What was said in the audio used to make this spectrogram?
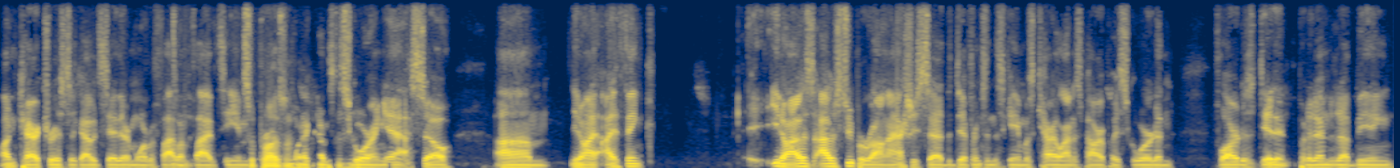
uncharacteristic. I would say they're more of a five on five team Surprising. when it comes to Mhm. scoring. Yeah. So, um, you know, I, I think, you know, I was I was super wrong. I actually said the difference in this game was Carolina's power play scored and Florida's didn't, but it ended up being,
